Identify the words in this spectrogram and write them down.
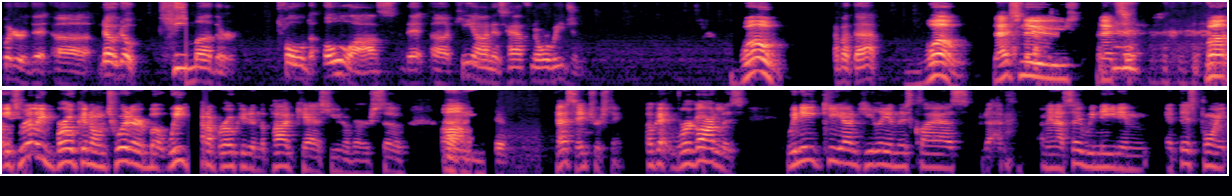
Twitter that, uh, no, no, Key mother told Olaus that uh, Keon is half Norwegian. Whoa. How about that? Whoa. That's news. That's well, it's really broken on Twitter, but we kind of broke it in the podcast universe. So um, that's interesting. Okay, regardless, we need Keon Keeley in this class. I mean, I say we need him at this point.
